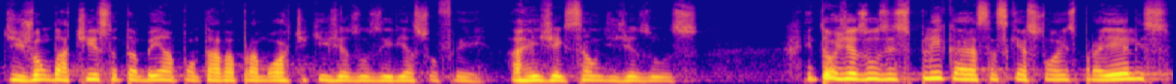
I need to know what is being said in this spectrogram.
de João Batista também apontava para a morte que Jesus iria sofrer, a rejeição de Jesus. Então Jesus explica essas questões para eles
